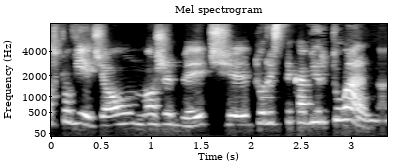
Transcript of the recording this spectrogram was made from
odpowiedzią może być turystyka wirtualna.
